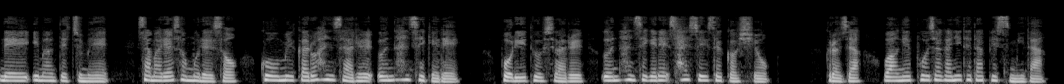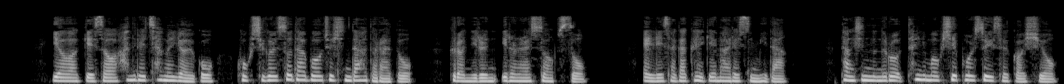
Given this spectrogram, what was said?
내일 이맘때쯤에 사마리아 성문에서 고운 밀가루 한 살을 은 한 세겔에 보리 두 쌀을 은 한 세겔에 살 수 있을 것이요. 그러자 왕의 보좌관이 대답했습니다. 여호와께서 하늘의 창을 열고 곡식을 쏟아부어 주신다 하더라도 그런 일은 일어날 수 없소. 엘리사가 그에게 말했습니다. 당신 눈으로 틀림없이 볼 수 있을 것이요.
